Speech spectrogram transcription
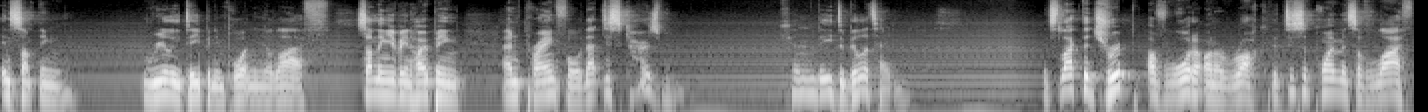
in something really deep and important in your life, something you've been hoping and praying for, that discouragement can be debilitating. It's like the drip of water on a rock. The disappointments of life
